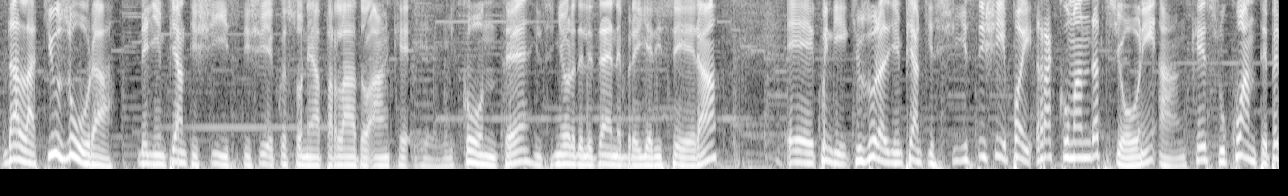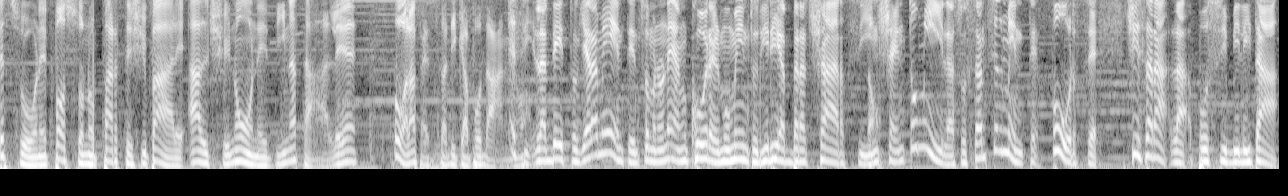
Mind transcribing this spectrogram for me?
dalla chiusura degli impianti sciistici e questo ne ha parlato anche eh, il Conte, il signore delle tenebre ieri sera. E quindi chiusura degli impianti sciistici e poi raccomandazioni anche su quante persone possono partecipare al cenone di Natale o alla festa di Capodanno. Eh sì, l'ha detto chiaramente, insomma non è ancora il momento di riabbracciarsi in 100.000, sostanzialmente forse ci sarà la possibilità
